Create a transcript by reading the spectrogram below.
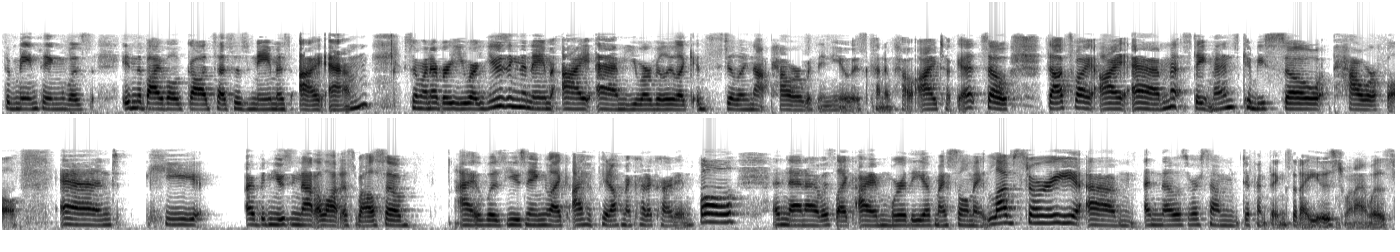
the main thing was in the Bible God says his name is I am. So whenever you are using the name I am, you are really like instilling that power within you is kind of how I took it. So that's why I am statements can be so powerful. And he I've been using that a lot as well. So I was using like I have paid off my credit card in full, and then I was like I'm worthy of my soulmate love story, um, and those were some different things that I used when I was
